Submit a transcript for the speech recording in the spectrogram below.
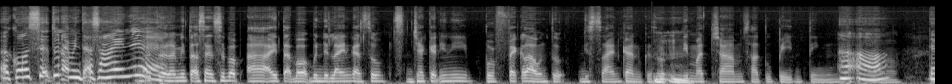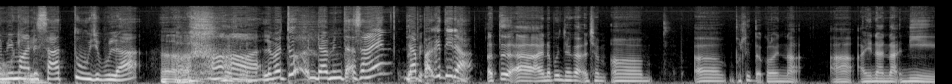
uh, konsert tu nak minta sign je Betul lah minta sign sebab uh, I tak bawa benda lain kan So jacket ini perfect lah untuk design kan so, mm-hmm. Dia macam satu painting Ha-ha. uh. Dan Okey. memang ada satu je pula. Ha. ha. Lepas tu dah minta sign, dapat ke tidak? Atau uh, Aina pun cakap macam uh, uh, Boleh tak kalau nak uh, Aina nak ni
